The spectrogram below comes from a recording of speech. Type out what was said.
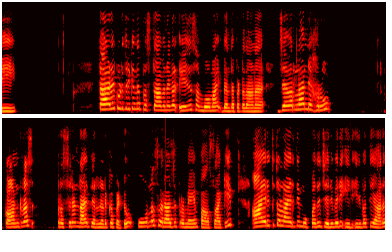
ബി. താഴെ കൊടുത്തിരിക്കുന്ന പ്രസ്താവനകൾ ഏത് സംഭവവുമായി ബന്ധപ്പെട്ടതാണ്? ജവഹർലാൽ നെഹ്റു കോൺഗ്രസ് പ്രസിഡന്റായി തിരഞ്ഞെടുക്കപ്പെട്ടു. പൂർണ സ്വരാജ് പ്രമേയം പാസാക്കി ആയിരത്തി തൊള്ളായിരത്തി മുപ്പത് ജനുവരി ഇരുപത്തിയാറ്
